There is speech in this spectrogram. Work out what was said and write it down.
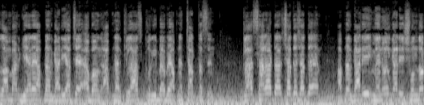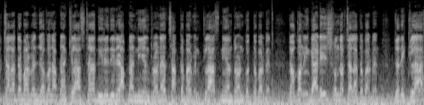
লাম্বার গিয়ারে আপনার গাড়ি আছে এবং আপনার ক্লাস কীভাবে আপনি চাটতেছেন ক্লাস ছাড়াটার সাথে সাথে আপনার গাড়ি, ম্যানুয়াল গাড়ি সুন্দর চালাতে পারবেন, যখন আপনার ক্লাসটা ধীরে ধীরে আপনার নিয়ন্ত্রণে ছাড়তে পারবেন, ক্লাস নিয়ন্ত্রণ করতে পারবেন, তখনই গাড়ি সুন্দর চালাতে পারবেন। যদি ক্লাস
